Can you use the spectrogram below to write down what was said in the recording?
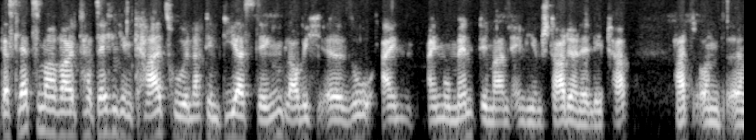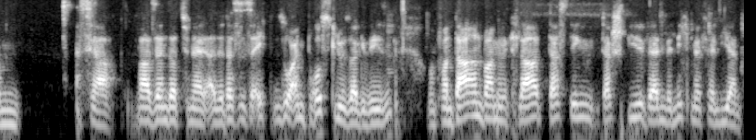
das letzte Mal war tatsächlich in Karlsruhe nach dem Diaz-Ding, glaube ich, äh, so ein, ein Moment, den man irgendwie im Stadion erlebt hat. hat. Und ähm, es ja, war sensationell. Also, das ist echt so ein Brustlöser gewesen. Und von da an war mir klar, das Ding, das Spiel werden wir nicht mehr verlieren.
